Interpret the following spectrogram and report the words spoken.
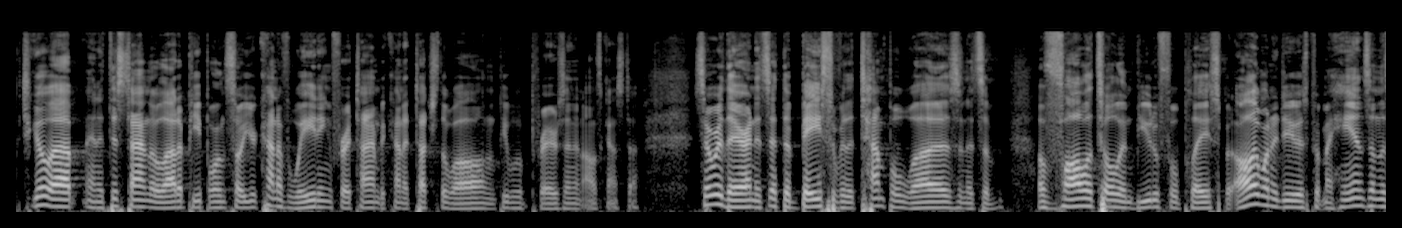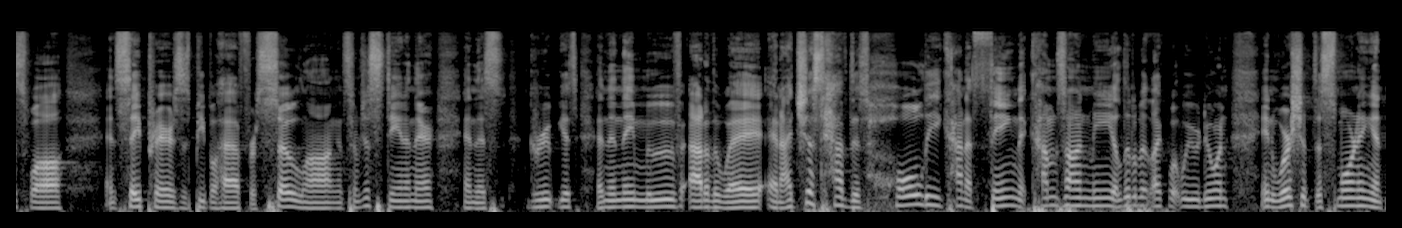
but you go up, and at this time there are a lot of people, and so you're kind of waiting for a time to kind of touch the wall, and people put prayers in and all this kind of stuff. So we're there, and it's at the base of where the temple was, and it's a, a volatile and beautiful place. But all I want to do is put my hands on this wall and say prayers as people have for so long. And so I'm just standing there, and this group gets, and then they move out of the way, and I just have this holy kind of thing that comes on me, a little bit like what we were doing in worship this morning, and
